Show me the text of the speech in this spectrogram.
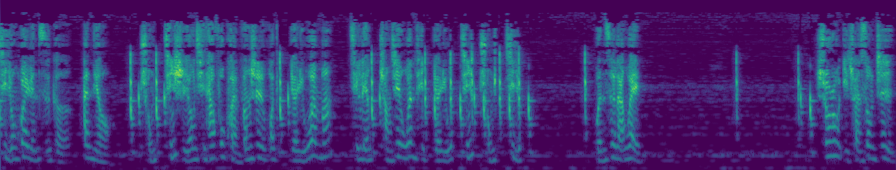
启用会员资格按钮，重请使用其他付款方式或有疑问吗？请连常见问题有疑请重启文字栏位，输入已传送至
